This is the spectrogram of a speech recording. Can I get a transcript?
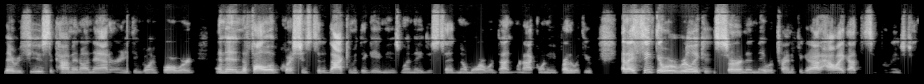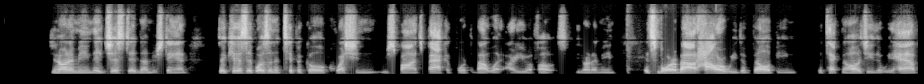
they refused to comment on that or anything going forward. And then the follow up questions to the document they gave me is when they just said, no more, we're done. We're not going any further with you. And I think they were really concerned and they were trying to figure out how I got this information. You know what I mean? They just didn't understand because it wasn't a typical question response back and forth about what are UFOs. You know what I mean? It's more about how are we developing the technology that we have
